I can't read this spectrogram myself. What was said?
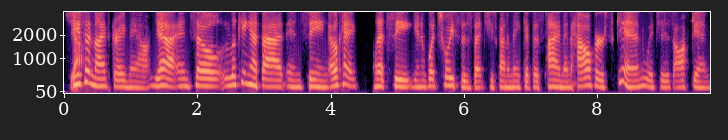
She's yeah. in ninth grade now. Yeah. And so looking at that and seeing, okay, let's see, you know, what choices that she's going to make at this time and how her skin, which is often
